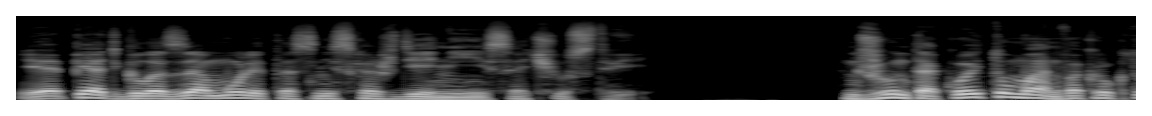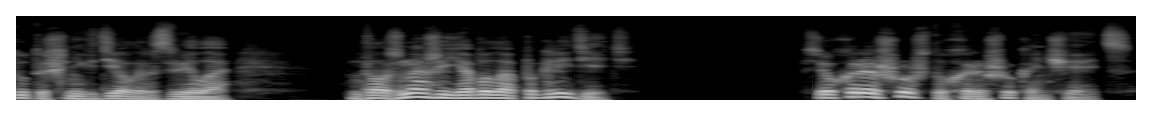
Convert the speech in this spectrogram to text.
И опять глаза молят о снисхождении и сочувствии. Джун такой туман вокруг тутошних дел развела. Должна же я была поглядеть. Все хорошо, что хорошо кончается.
